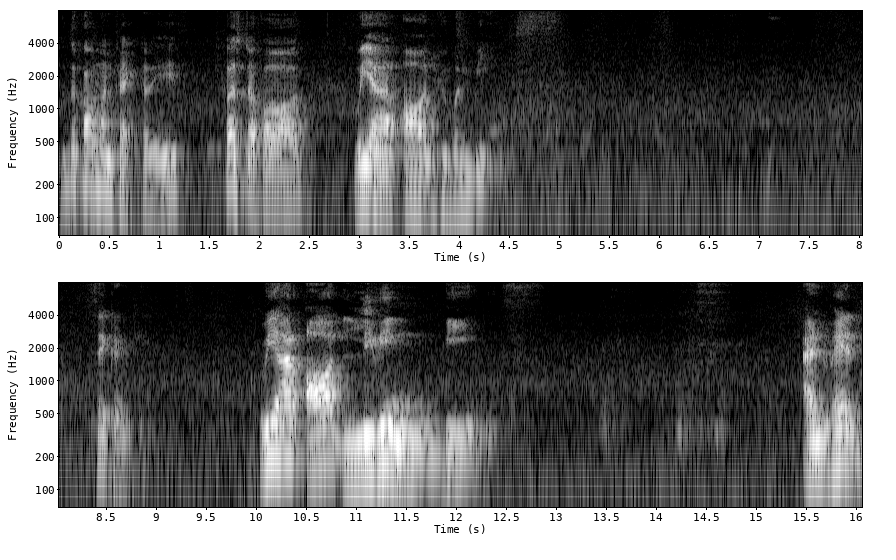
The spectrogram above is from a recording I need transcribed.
So, the common factor is first of all, we are all human beings. Secondly, we are all living beings. And when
